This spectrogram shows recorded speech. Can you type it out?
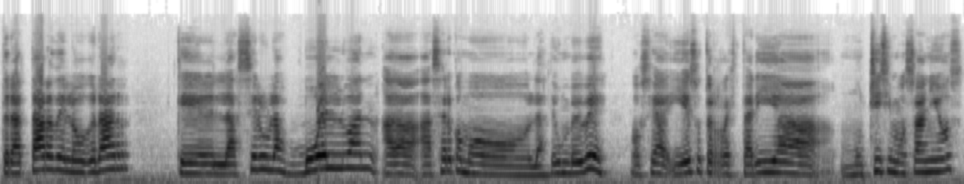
tratar de lograr que las células vuelvan a, a ser como las de un bebé. O sea, y eso te restaría muchísimos años.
